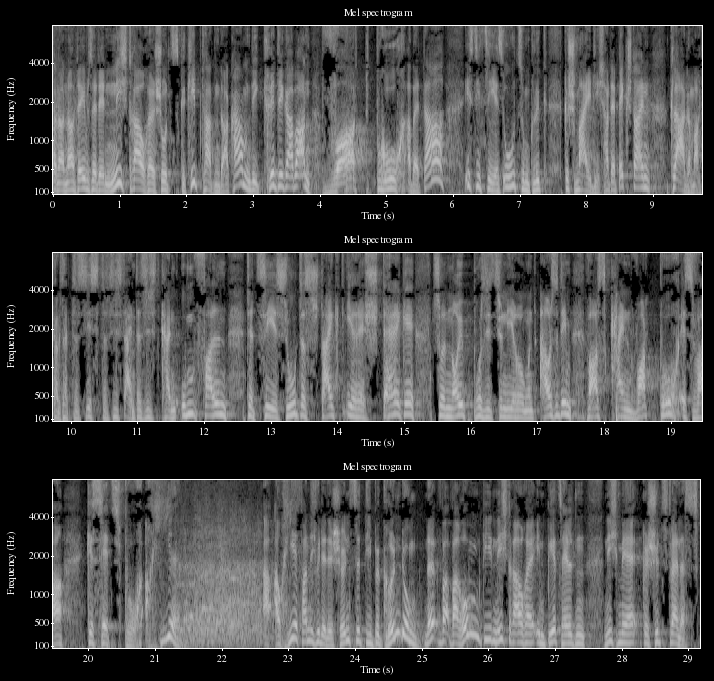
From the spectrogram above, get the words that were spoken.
Nachdem sie den Nichtraucherschutz gekippt hatten, da kamen die Kritiker aber an. Wortbruch. Aber da ist die CSU zum Glück geschmeidig. Hat der Beckstein klar gemacht. Er hat gesagt, das ist, das ist ein, das ist kein Umfallen der CSU. Das steigt ihre Stärke zur Neupositionierung. Und außerdem war es kein Wortbruch, es war Gesetzbruch. Auch hier Auch hier fand ich wieder das Schönste, die Begründung, ne, wa- warum die Nichtraucher in Bierzelten nicht mehr geschützt werden. Das,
